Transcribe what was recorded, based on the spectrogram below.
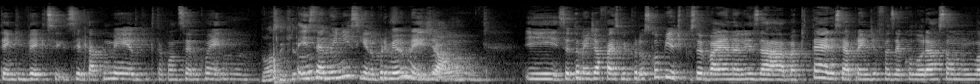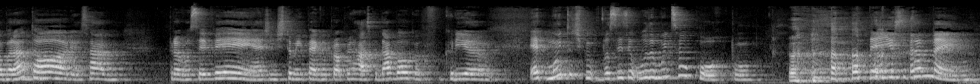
tem que ver que se, se ele tá com medo, o que, que tá acontecendo com ele. Nossa, que Isso é no início, no primeiro mês de aula. E você também já faz microscopia, tipo, você vai analisar bactérias, você aprende a fazer coloração no laboratório, sabe? Pra você ver. A gente também pega o próprio rasco da boca, cria. É muito, tipo, você usa muito seu corpo. Tem isso também.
